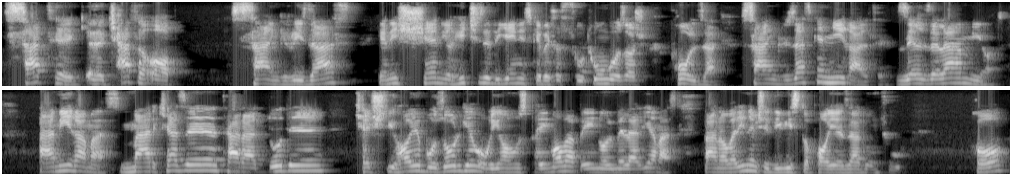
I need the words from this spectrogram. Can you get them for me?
سطح کف آب سنگ ریزه است. یعنی شن یا هیچ چیز دیگه نیست که بهش ستون گذاشت پل زد. سنگ ریزه است که میغلطه. زلزله هم میاد. عمیق هم است. مرکز تردد کشتی های بزرگ اقیانوس پیما و بین المللی هم است. بنابراین نمیشه 200 تا پایه زد اون تو. خب؟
